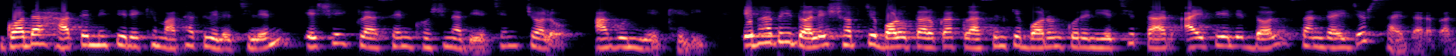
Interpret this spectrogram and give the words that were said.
গদা হাতের নিচে রেখে মাথা তুলেছিলেন, এসেই ক্লাসেন ঘোষণা দিয়েছেন, চলো, আগুন নিয়ে খেলি। এভাবেই দলের সবচেয়ে বড় তারকা ক্লাসেনকে বরণ করে নিয়েছে তার আইপিএল এর দল সানরাইজার্স হায়দ্রাবাদ।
